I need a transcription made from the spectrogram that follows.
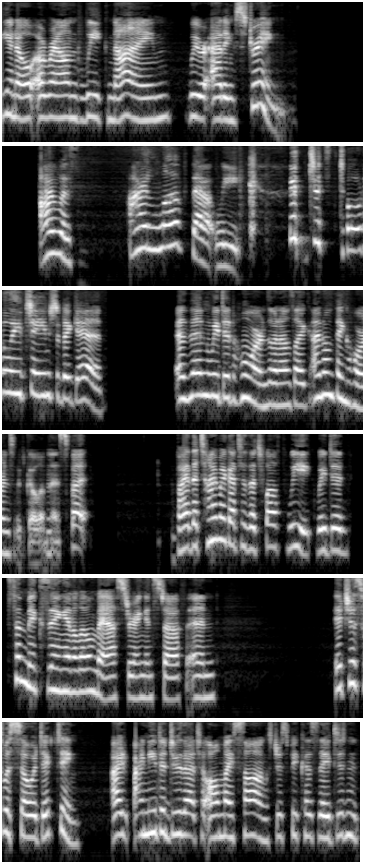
you know, around week nine, we were adding strings. I was, I loved that week. it just totally changed it again. And then we did horns, and I was like, I don't think horns would go in this. But by the time I got to the 12th week, we did some mixing and a little mastering and stuff. And it just was so addicting. I, I need to do that to all my songs just because they didn't,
